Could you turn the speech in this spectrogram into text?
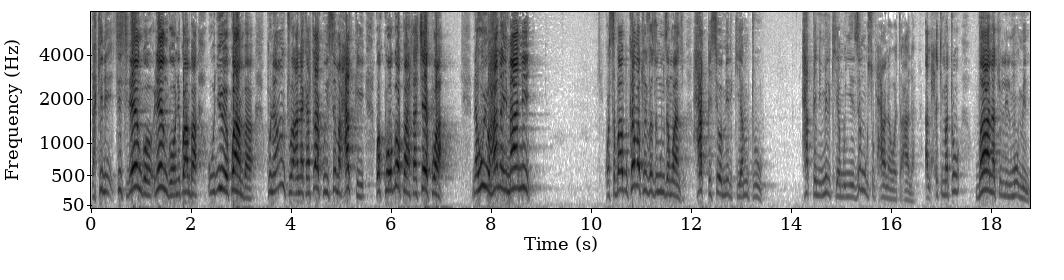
lakini sisi lengo lengo ni kwamba ujue kwamba kuna mtu anakataa kuisema haki kwa kuogopa atachekwa. Na huyu hana imani. Kwa sababu kama tulivyozungumza mwanzo haki sio miliki ya mtu haki ni milki ya mwenyezi mungu subhanahu wataala alhikmatu dhanatu lilmumin.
